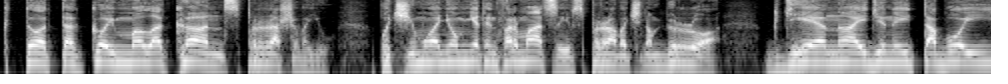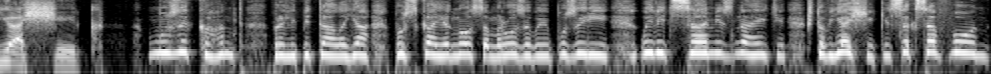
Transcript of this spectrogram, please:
«Кто такой молокан?» — спрашиваю. Почему о нем нет информации в справочном бюро? Где найденный тобой ящик?» «Музыкант!» — пролепетала я, пуская носом розовые пузыри. «Вы ведь сами знаете, что в ящике саксофон!»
